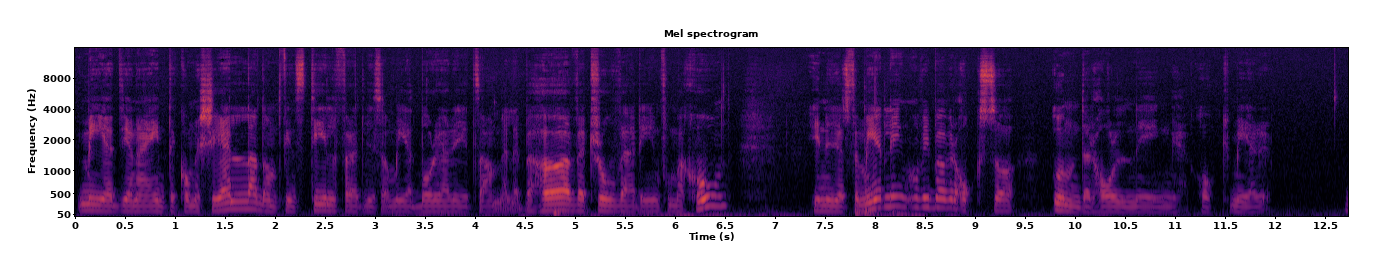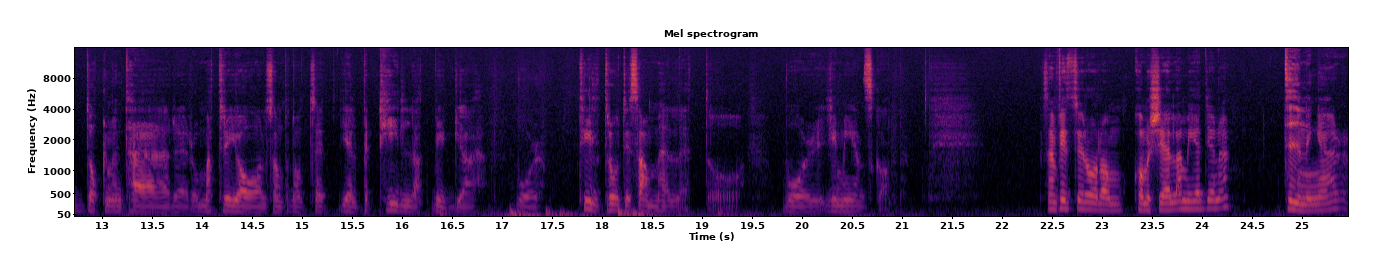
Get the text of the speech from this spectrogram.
medierna är inte kommersiella. De finns till för att vi som medborgare i ett samhälle behöver trovärdig information i nyhetsförmedling och vi behöver också underhållning och mer dokumentärer och material som på något sätt hjälper till att bygga vår tilltro till samhället och vår gemenskap. Sen finns det ju då de kommersiella medierna, tidningar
